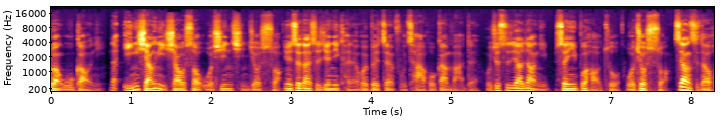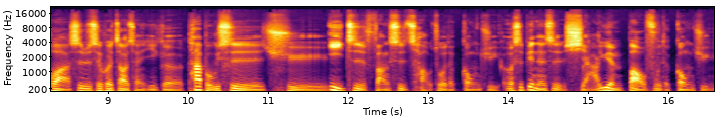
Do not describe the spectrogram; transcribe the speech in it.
乱诬告你，那影响你销售，我心情就爽，因为这段时间你可能会被政府查或干嘛的，我就是要让你生意不好做，我就爽。这样子的话，是不是会造成一个它不是去抑制房市炒作的工具，而是变成是挟怨报复的工具？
